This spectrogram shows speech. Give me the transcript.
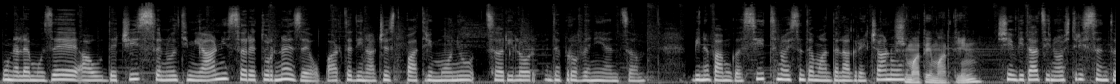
Unele muzee au decis în ultimii ani să returneze o parte din acest patrimoniu țărilor de proveniență. Bine v-am găsit! Noi suntem Andela Greceanu și Matei Martin și invitații noștri sunt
